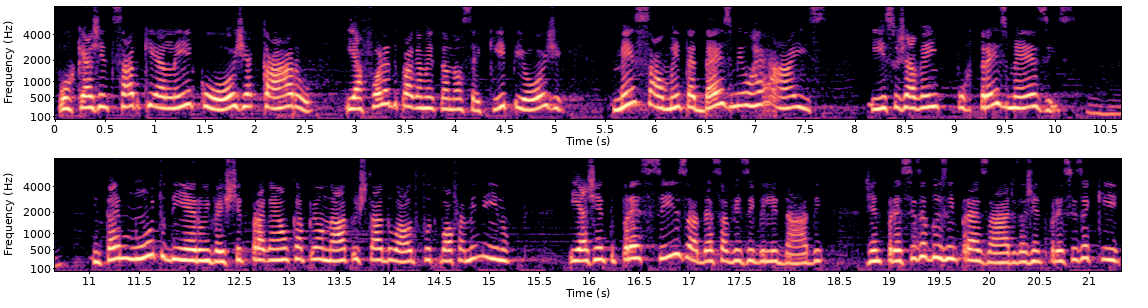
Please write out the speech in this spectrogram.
Porque a gente sabe que elenco hoje é caro. E a folha de pagamento da nossa equipe hoje, mensalmente, é 10 mil reais. E isso já vem por três meses. Então é muito dinheiro investido para ganhar um campeonato estadual de futebol feminino. E a gente precisa dessa visibilidade. A gente precisa dos empresários, a gente precisa que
